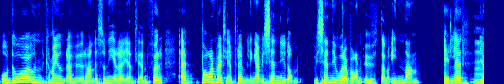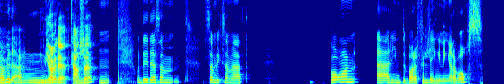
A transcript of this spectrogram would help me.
Och då kan man ju undra hur han resonerar egentligen. För är barn verkligen främlingar? Vi känner ju dem. Vi känner ju våra barn utan och innan. Eller gör vi det? Mm, gör vi det? Kanske? Mm, mm. Och det är det som, som liksom är att barn är inte bara förlängningar av oss.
